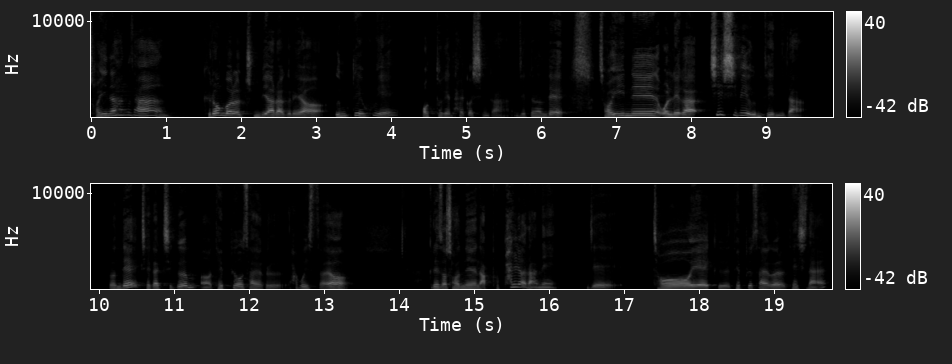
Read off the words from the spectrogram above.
저희는 항상 그런 걸 준비하라 그래요. 은퇴 후에 어떻게 할 것인가. 이제 그런데 저희는 원래가 70이 은퇴입니다. 그런데 제가 지금 어, 대표 사역을 하고 있어요. 그래서 저는 앞으로 8년 안에 이제 저의 그 대표 사역을 대신할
